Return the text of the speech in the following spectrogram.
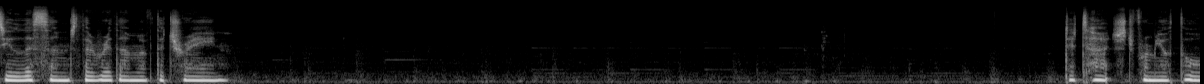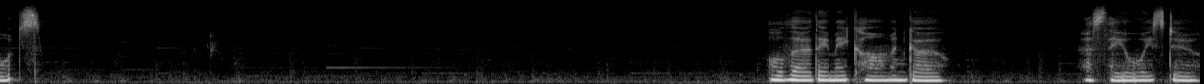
As you listen to the rhythm of the train. Detached from your thoughts. Although they may come and go as they always do.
